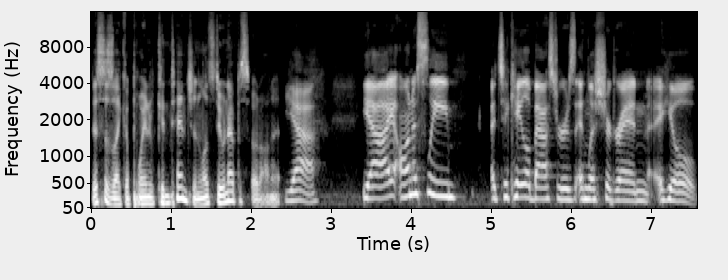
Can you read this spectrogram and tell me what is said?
this is like a point of contention. Let's do an episode on it. Yeah. Yeah, I honestly to Caleb Masters's endless chagrin, he'll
